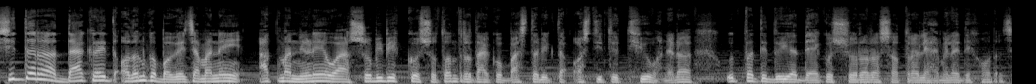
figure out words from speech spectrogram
सिद्ध र दागरहित अदनको बगैँचामा नै आत्मा निर्णय वा स्वविवेकको स्वतन्त्रताको वास्तविकता अस्तित्व थियो भनेर उत्पत्ति दुई अध्यायको सोह्र र सत्रले हामीलाई देखाउँदछ।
